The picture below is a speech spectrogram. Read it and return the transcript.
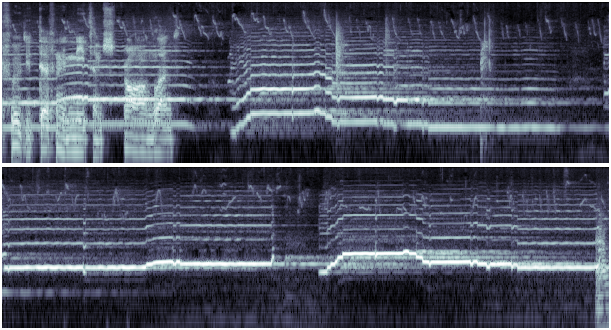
Flute, you definitely need some strong lungs. Um,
